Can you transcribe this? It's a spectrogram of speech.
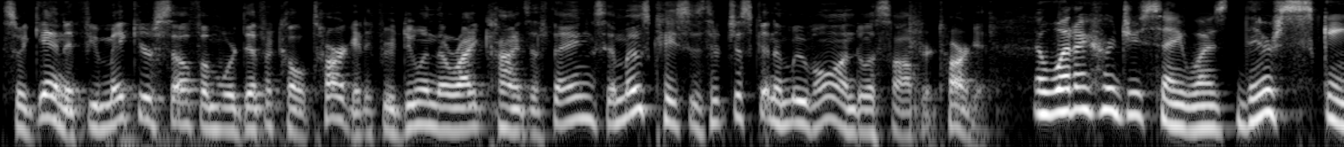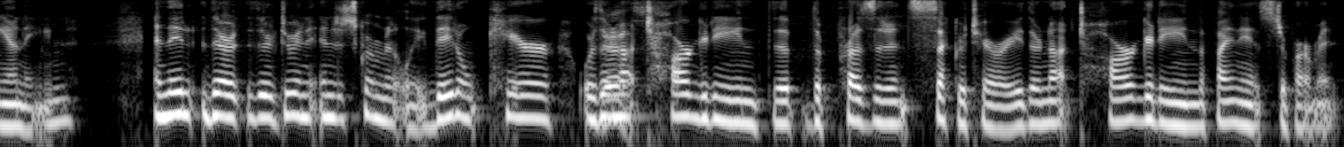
So again, if you make yourself a more difficult target, if you're doing the right kinds of things, in most cases they're just going to move on to a softer target. Now, what I heard you say was they're scanning and they they're they're doing it indiscriminately. They don't care, or they're Yes. not targeting the the president's secretary. They're not targeting the finance department.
